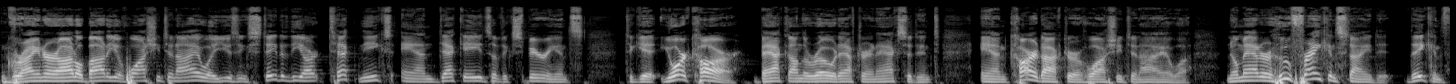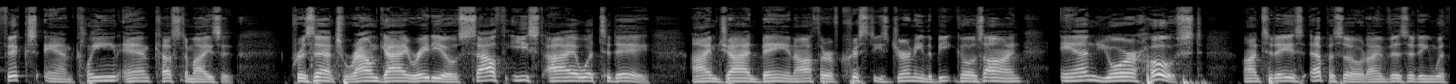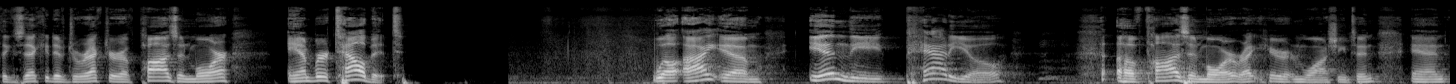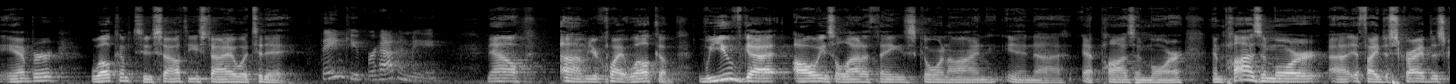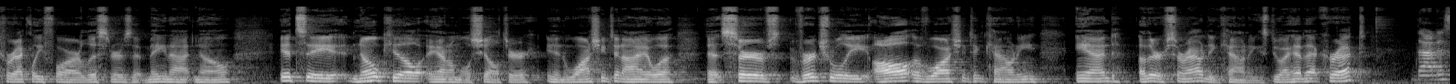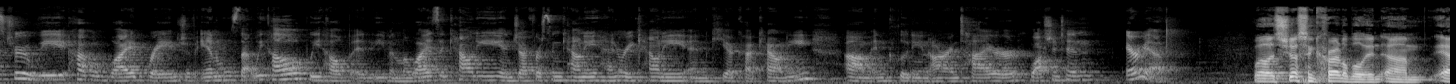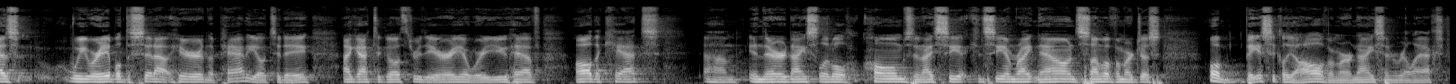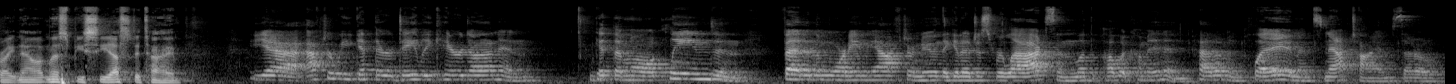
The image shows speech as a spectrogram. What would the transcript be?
Greiner Auto Body of Washington, Iowa, using state of the art techniques and decades of experience to get your car back on the road after an accident. And Car Doctor of Washington, Iowa. No matter who Frankensteined it, they can fix and clean and customize it. Present Round Guy Radio Southeast Iowa today. I'm John Bain, author of Christie's Journey, The Beat Goes On, and your host. On today's episode, I'm visiting with Executive Director of Paws and More, Amber Talbot. Well, I am in the patio of Paws and More right here in Washington. And Amber, welcome to Southeast Iowa today. Thank you for having me. Now, um, you're quite welcome. You've got always a lot of things going on in uh, at Paws and More. And Paws and More, uh, if I describe this correctly for our listeners that may not know, it's a no-kill animal shelter in Washington, Iowa, that serves virtually all of Washington County and other surrounding counties. Do I have that correct? That is true. We have a wide range of animals that we help. We help in even Louisa County and Jefferson County, Henry County, and Keokuk County, um, including our entire Washington area. Well, it's just incredible. And um, as we were able to sit out here in the patio today, I got to go through the area where you have all the cats um, in their nice little homes, and I see can see them right now, and some of them are just well, basically all of them are nice and relaxed right now. It must be siesta time. Yeah, after we get their daily care done and get them all cleaned and fed in the morning, in the afternoon, they get to just relax and let the public come in and pet them and play, and it's nap time. So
